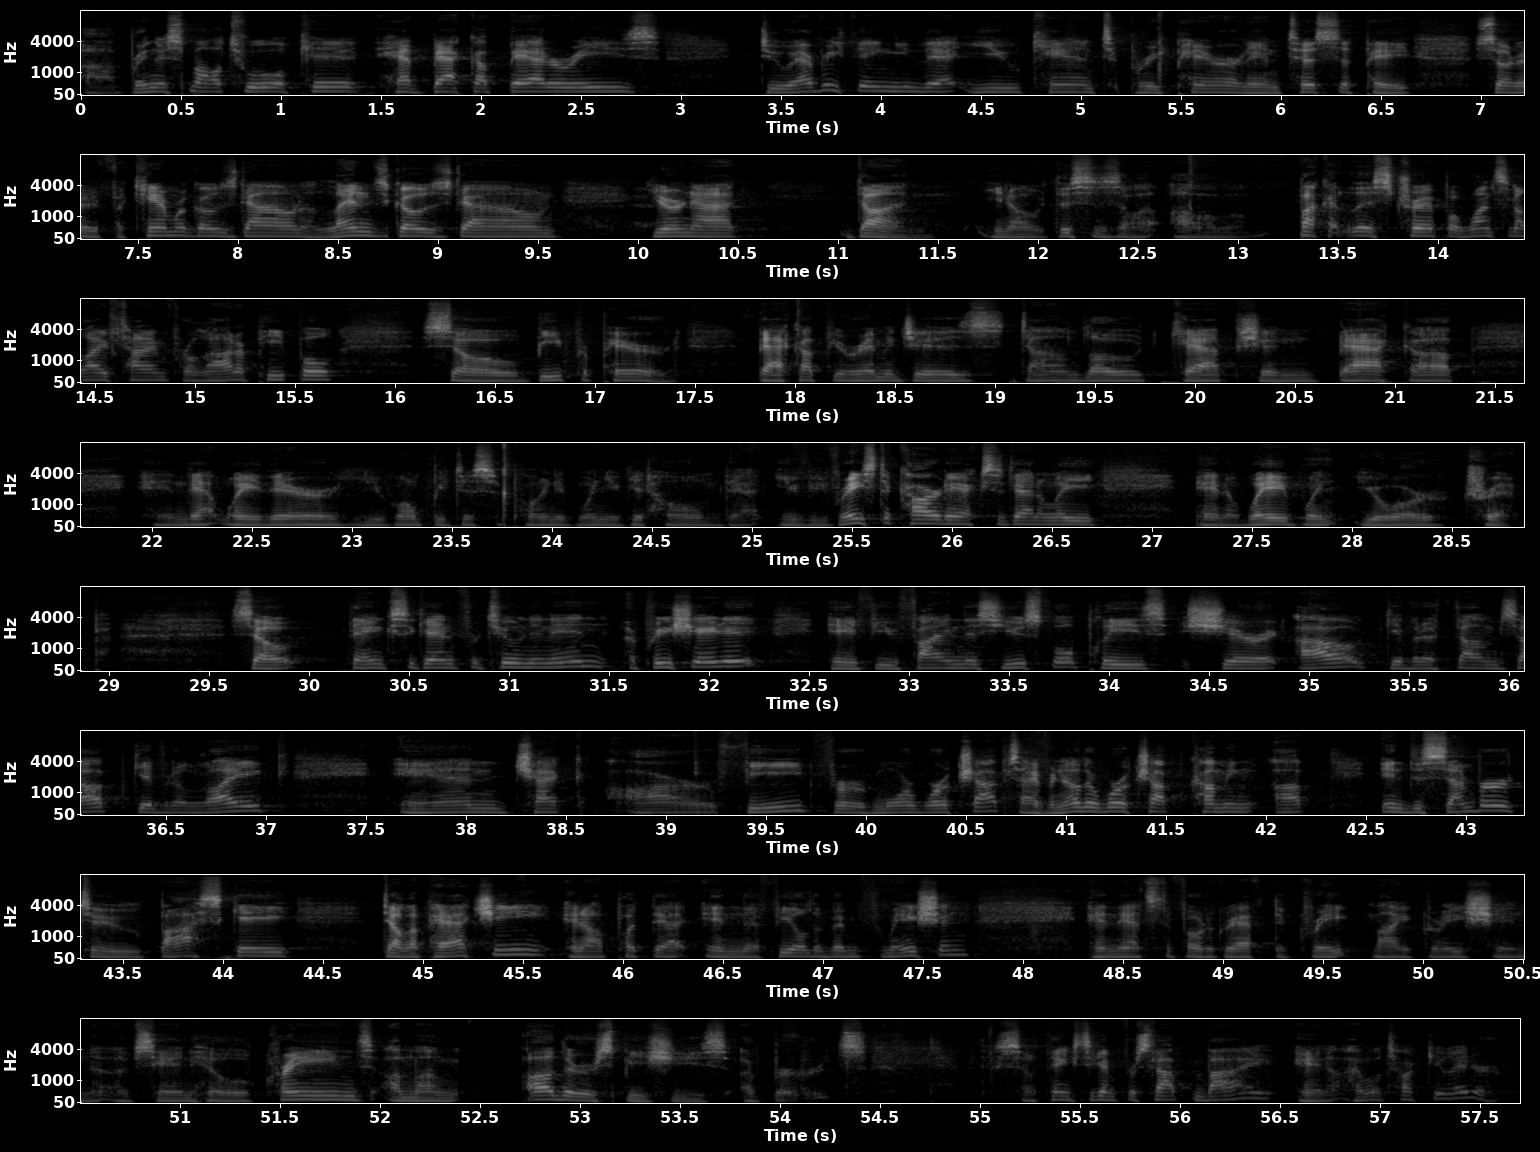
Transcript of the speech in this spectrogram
Uh, bring a small toolkit. Have backup batteries. Do everything that you can to prepare and anticipate so that if a camera goes down, a lens goes down, you're not done. You know, this is a, a bucket list trip, a once in a lifetime for a lot of people. So be prepared. Back up your images, download, caption, backup, and that way there you won't be disappointed when you get home that you've erased a card accidentally and away went your trip. So thanks again for tuning in. Appreciate it. If you find this useful, please share it out, give it a thumbs up, give it a like, and check our feed for more workshops. I have another workshop coming up in December to Bosque Del Apache, and I'll put that in the field of information. And that's to photograph the great migration of sandhill cranes among other species of birds. So thanks again for stopping by, and I will talk to you later.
